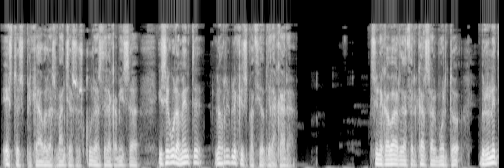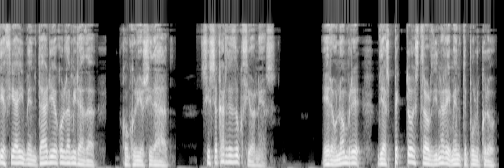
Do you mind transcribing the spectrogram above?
Esto explicaba las manchas oscuras de la camisa y seguramente la horrible crispación de la cara. Sin acabar de acercarse al muerto, Brunetti hacía inventario con la mirada, con curiosidad, sin sacar deducciones. Era un hombre de aspecto extraordinariamente pulcro,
